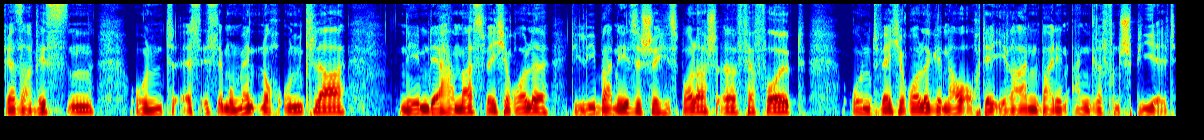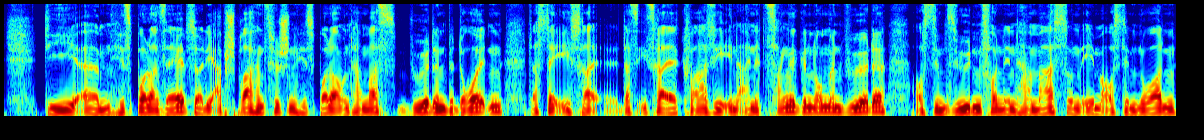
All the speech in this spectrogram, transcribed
Reservisten und es ist im Moment noch unklar, neben der Hamas, welche Rolle die libanesische Hisbollah äh, verfolgt und welche Rolle genau auch der Iran bei den Angriffen spielt. Die ähm, Hisbollah selbst oder die Absprachen zwischen Hisbollah und Hamas würden bedeuten, dass, der Israel, dass Israel quasi in eine Zange genommen würde, aus dem Süden von den Hamas und eben aus dem Norden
